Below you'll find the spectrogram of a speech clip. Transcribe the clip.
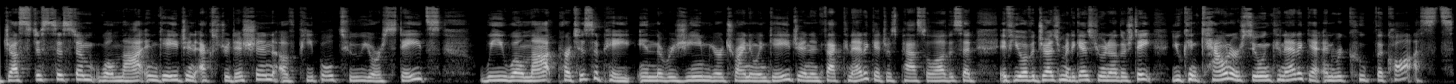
justice system will not engage in extradition of people to your states. We will not participate in the regime you're trying to engage in. In fact, Connecticut just passed a law that said if you have a judgment against you in another state, you can countersue in Connecticut and recoup the costs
